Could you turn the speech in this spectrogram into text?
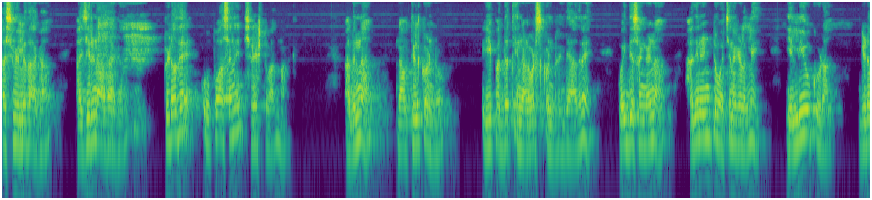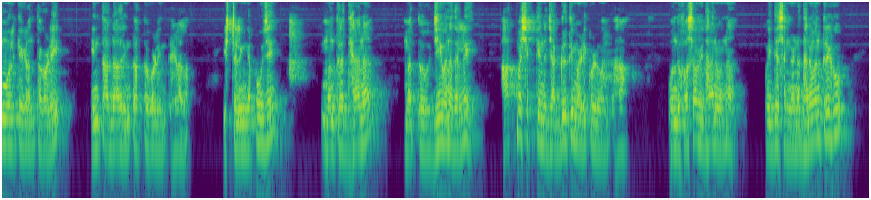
ಹಸಿವಿಲ್ಲದಾಗ ಅಜೀರ್ಣ ಆದಾಗ ಬಿಡೋದೆ ಉಪವಾಸನೆ ಶ್ರೇಷ್ಠವಾದ ಮಾರ್ಗ. ಅದನ್ನ ನಾವು ತಿಳ್ಕೊಂಡು ಈ ಪದ್ಧತಿಯನ್ನು ಅಳವಡಿಸ್ಕೊಂಡ್ರಿಂದ ಆದರೆ ವೈದ್ಯ ಸಂಗಣ್ಣ ಹದಿನೆಂಟು ವಚನಗಳಲ್ಲಿ ಎಲ್ಲಿಯೂ ಕೂಡ ಗಿಡಮೂಲಿಕೆಗಳನ್ನು ತಗೊಳ್ಳಿ, ಇಂಥದ್ದಾದ್ರೆ ಇಂಥದ್ದು ತಗೊಳ್ಳಿ ಅಂತ ಹೇಳಲ್ಲ. ಇಷ್ಟಲಿಂಗ ಪೂಜೆ ಮಂತ್ರ ಧ್ಯಾನ ಮತ್ತು ಜೀವನದಲ್ಲಿ ಆತ್ಮಶಕ್ತಿಯನ್ನು ಜಾಗೃತಿ ಮಾಡಿಕೊಳ್ಳುವಂತಹ ಒಂದು ಹೊಸ ವಿಧಾನವನ್ನ ವೈದ್ಯ ಸಂಗಣ್ಣ ಧನವಂತರಿಗೂ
